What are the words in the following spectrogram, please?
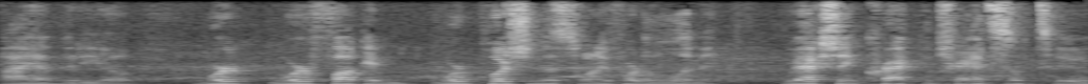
I have video. We're we're fucking we're pushing this 24 to the limit. We actually cracked the transom too,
